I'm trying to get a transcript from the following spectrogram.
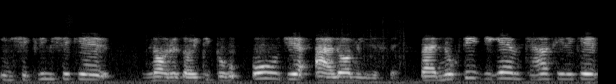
این شکلی میشه که نارضایتی به اوج علا می‌رسه. و نکته دیگه هم که هست اینه که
